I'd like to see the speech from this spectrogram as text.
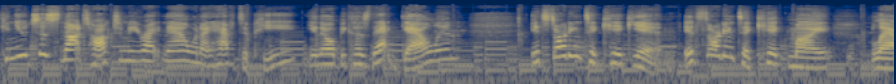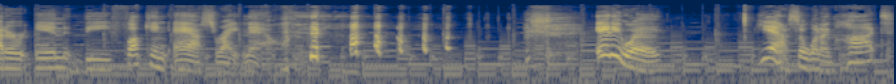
can you just not talk to me right now when I have to pee? You know, because that gallon it's starting to kick in. It's starting to kick my bladder in the fucking ass right now. anyway, yeah, so when I'm hot,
